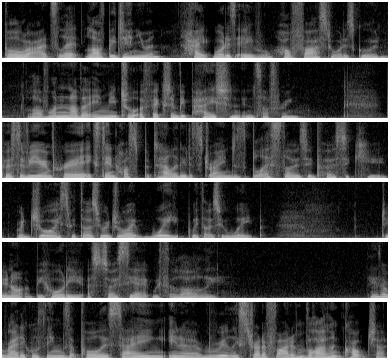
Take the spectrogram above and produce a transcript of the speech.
Paul writes, Let love be genuine, hate what is evil, hold fast to what is good, Love one another in mutual affection. Be patient in suffering. Persevere in prayer. Extend hospitality to strangers. Bless those who persecute. Rejoice with those who rejoice. Weep with those who weep. Do not be haughty. Associate with the lowly. These are radical things that Paul is saying in a really stratified and violent culture.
